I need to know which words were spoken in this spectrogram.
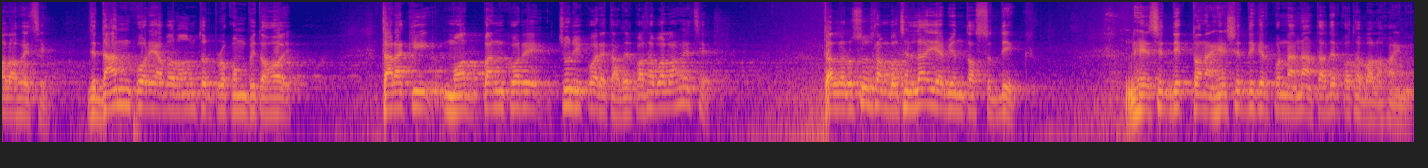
বলা হয়েছে? যে দান করে আবার অন্তর প্রকম্পিত হয়। তারা কি মদ পান করে, চুরি করে, তাদের কথা বলা হয়েছে? তো আল্লাহ রসুল ইসলাম বলছেন, লা ইয়াবিন তাসদ্দিক হে সিদ্দিক তো না, হে সিদ্দিকের কন্যা, না, তাদের কথা বলা হয়নি।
